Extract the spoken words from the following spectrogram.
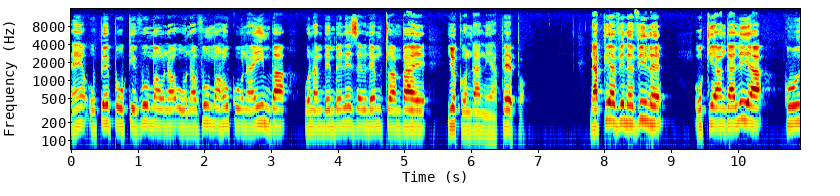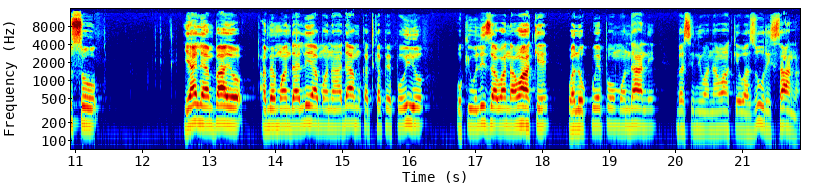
eh? upepo ukivuma una, unavuma huku unaimba unambembeleza yule mtu ambaye yuko ndani ya pepo na pia vile vile ukiangalia kuhusu yale ambayo amemwandalia mwanadamu katika pepo hiyo ukiuliza wanawake waliokuwepo humo ndani basi ni wanawake wazuri sana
